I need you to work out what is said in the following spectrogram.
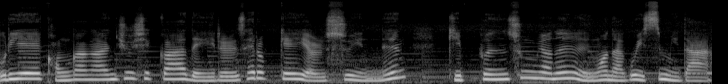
우리의 건강한 휴식과 내일을 새롭게 열 수 있는 깊은 숙면을 응원하고 있습니다.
